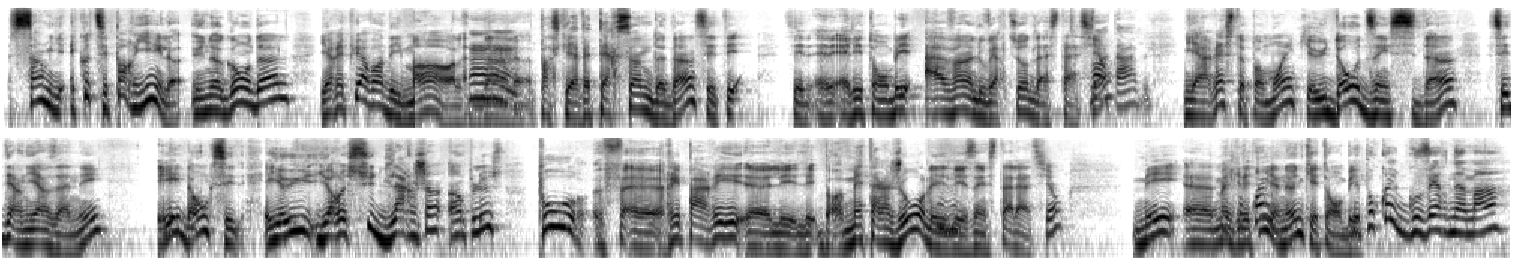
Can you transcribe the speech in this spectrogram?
100 millions. Écoute, c'est pas rien, là. Une gondole, il aurait pu avoir des morts là-dedans, là, parce qu'il y avait personne dedans. C'était, elle, est tombée avant l'ouverture de la station. Mais il en reste pas moins qu'il y a eu d'autres incidents ces dernières années. Et donc, c'est, et il, a eu, il a reçu de l'argent en plus pour euh, réparer, euh, les, les- bon, mettre à jour les, les installations. Mais euh, malgré tout, il y en a une qui est tombée. Mais pourquoi le gouvernement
